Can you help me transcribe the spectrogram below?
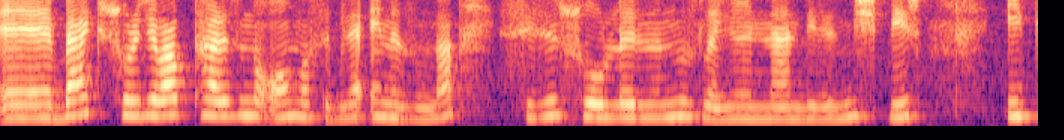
Ee, belki soru cevap tarzında olmasa bile en azından sizin sorularınızla yönlendirilmiş bir ilk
